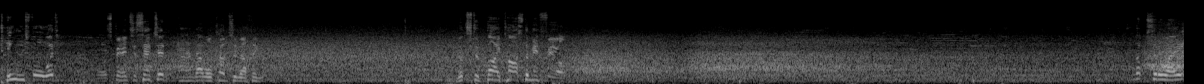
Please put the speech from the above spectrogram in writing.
Pinged forward. It's been intercepted, and that will come to nothing. Looks to bypass the midfield. Knocks it away.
